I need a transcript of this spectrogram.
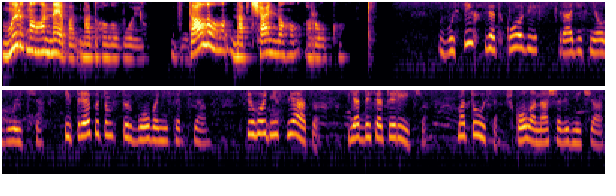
мирного неба над головою, вдалого навчального року. В усіх святкові радісні обличчя і трепетом стурбовані серця. Сьогодні свято, п'ятдесятиріччя. Матуся, школа наша відміча.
